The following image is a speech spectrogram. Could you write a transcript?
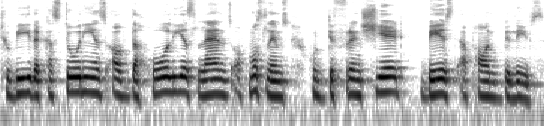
to be the custodians of the holiest lands of Muslims who differentiate based upon beliefs?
